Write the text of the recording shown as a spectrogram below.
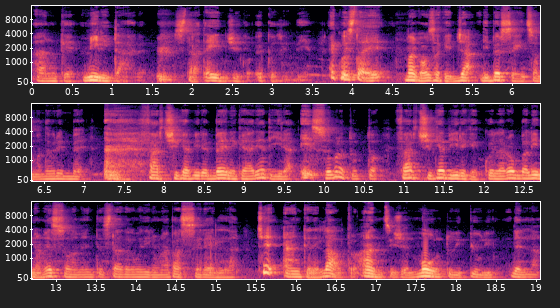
anche militare, strategico e così via. E questa è una cosa che già di per sé insomma, dovrebbe eh, farci capire bene che aria tira e soprattutto farci capire che quella roba lì non è solamente stata come dire una passerella, c'è anche dell'altro, anzi c'è molto di più di, della,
